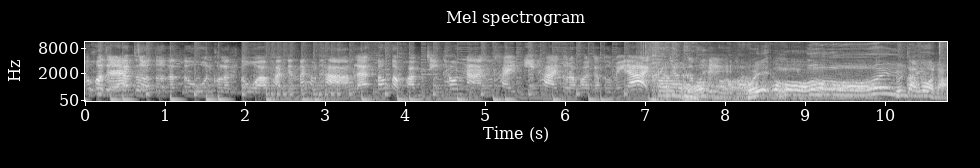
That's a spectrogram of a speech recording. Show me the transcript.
ทุกคนจะได้รับโจทย์ตัวการ์ตูนคนละตัวผัดกันตั้งคำถาม และต้องตอบความจริงเท่านั้นใคร ที่ทายตัวละครการ์ตูนไม่ได้ตอนนี้จะคือแพ้เฮ้ย โอ้โห รู้จักหมดอะ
